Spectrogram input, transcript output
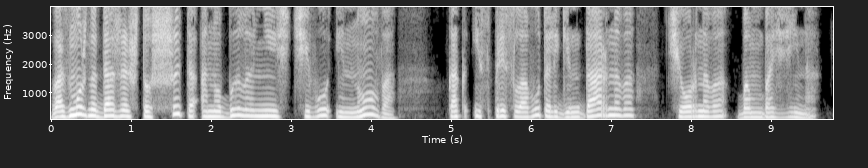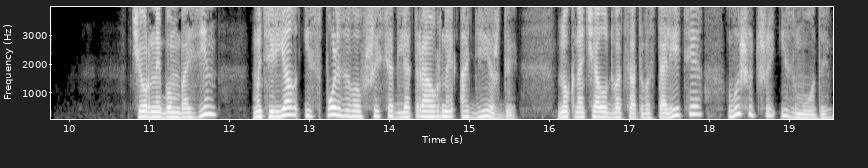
Возможно даже, что сшито оно было не из чего иного, как из пресловуто-легендарного черного бомбазина. Черный бомбазин — материал, использовавшийся для траурной одежды, но к началу XX столетия вышедший из моды.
